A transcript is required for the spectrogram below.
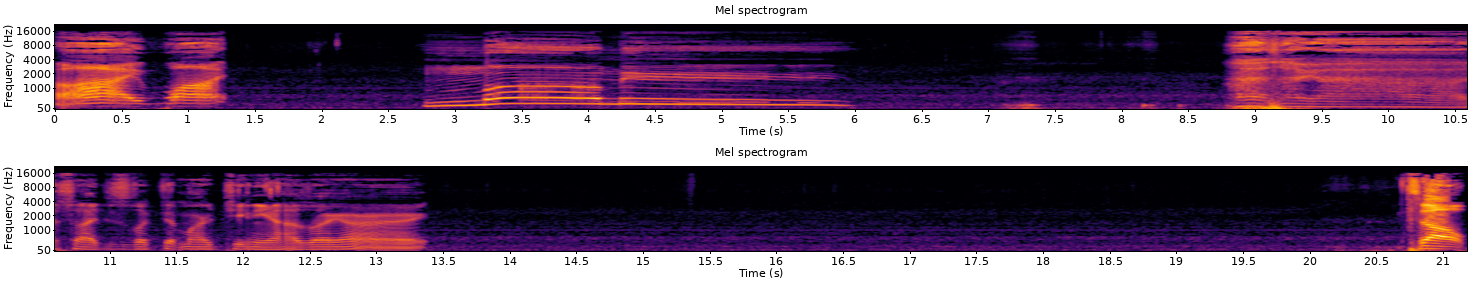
I want mommy. I was like, ah. So I just looked at Martini. I was like, all right. So,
